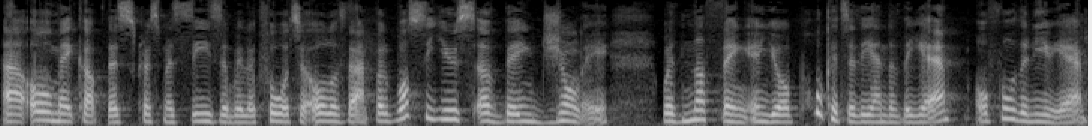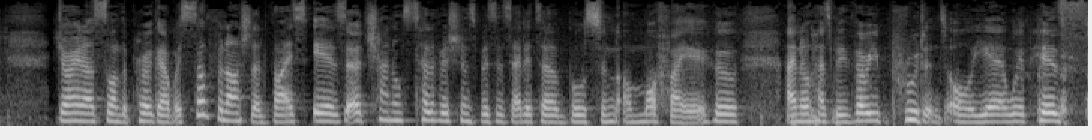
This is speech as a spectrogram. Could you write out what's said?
uh, all make up this Christmas season. We look forward to all of that. But what's the use of being jolly with nothing in your pocket at the end of the year or for the new year? Joining us on the program with some financial advice is uh, Channels Television's business editor, Bosun Omofaye, who I know has been very prudent all year with his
